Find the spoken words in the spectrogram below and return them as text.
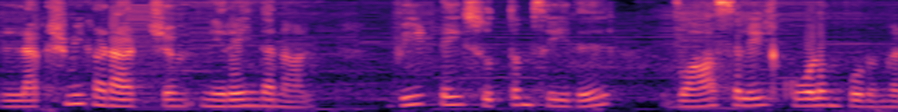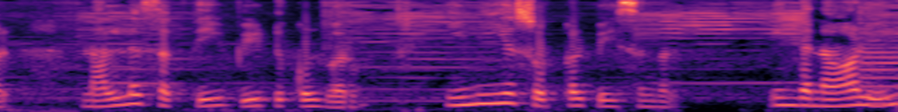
லக்ஷ்மி கடாட்சம் நிறைந்த நாள். வீட்டை சுத்தம் செய்து வாசலில் கோலம் போடுங்கள். நல்ல சக்தி வீட்டுக்குள் வரும். இனிய சொற்கள் பேசுங்கள். இந்த நாளில்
